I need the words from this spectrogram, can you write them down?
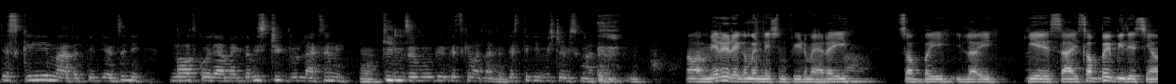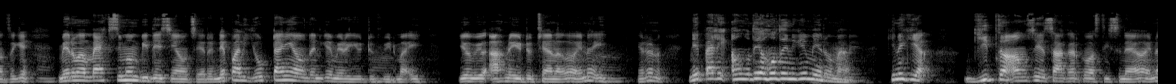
त्यसकै मात्र त्यो के भन्छ नि नर्थ कोरियामा एकदम स्ट्रिक्ट रुल लाग्छ नि। किङ जोमुको त्यसकै मात्र लाग्छ त्यस्तै कि मिस्टर बिसको मात्र। मेरै रेकमेन्डेसन फिडमा हेर यी। सबै ल केएसआई सबै विदेशी आउँछ कि। मेरोमा म्याक्सिमम् विदेशी आउँछ हेर। नेपाली एउटा नै आउँदैन कि मेरो युट्युब फिडमा ए। यो आफ्नो युट्युब च्यानल हो होइन ए। हेर न नेपाली आउँदै आउँदैन कि मेरोमा? किनकि गीत त आउँछ यो सागरको अस्ति सुनायो होइन?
